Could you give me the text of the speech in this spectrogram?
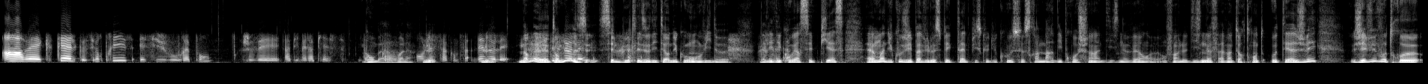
avec quelques surprises, et si je vous réponds, je vais abîmer la pièce. Bon, bah, euh, voilà. On Le- laisse ça comme ça. Désolée. Non, mais tant mieux, c'est le but. Les auditeurs, du coup, ont envie d'aller découvrir cette pièce. Euh, moi, du coup, j'ai pas vu le spectacle, puisque du coup, ce sera mardi prochain à 19h, euh, enfin le 19 à 20h30 au THV. J'ai vu votre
